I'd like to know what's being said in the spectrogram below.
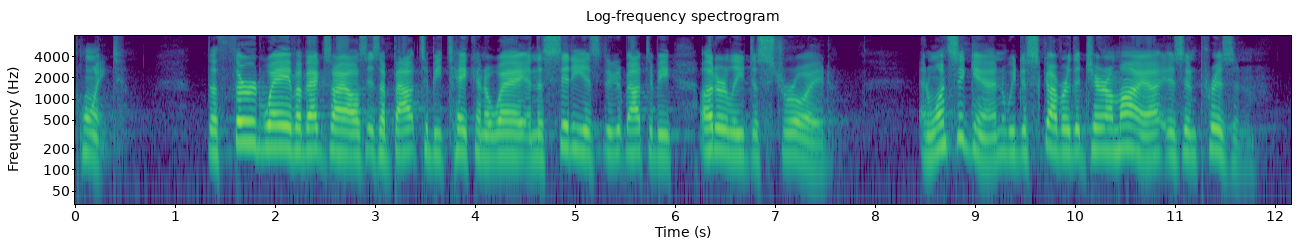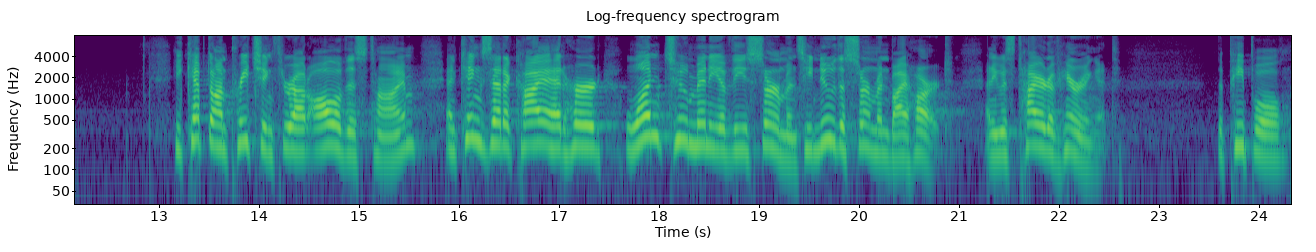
point. The third wave of exiles is about to be taken away, and the city is about to be utterly destroyed. And once again, we discover that Jeremiah is in prison. He kept on preaching throughout all of this time, and King Zedekiah had heard one too many of these sermons. He knew the sermon by heart and he was tired of hearing it. The people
